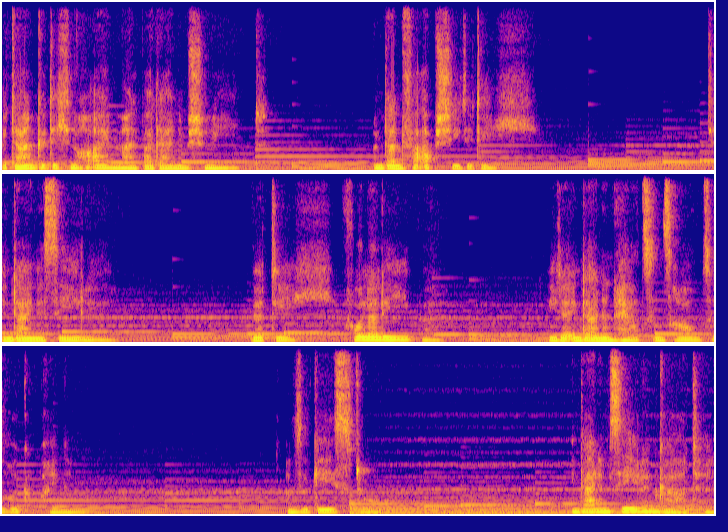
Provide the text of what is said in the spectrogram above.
Bedanke dich noch einmal bei deinem Schmied und dann verabschiede dich, denn deine Seele wird dich voller Liebe wieder in deinen Herzensraum zurückbringen. Und so gehst du in deinem Seelengarten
